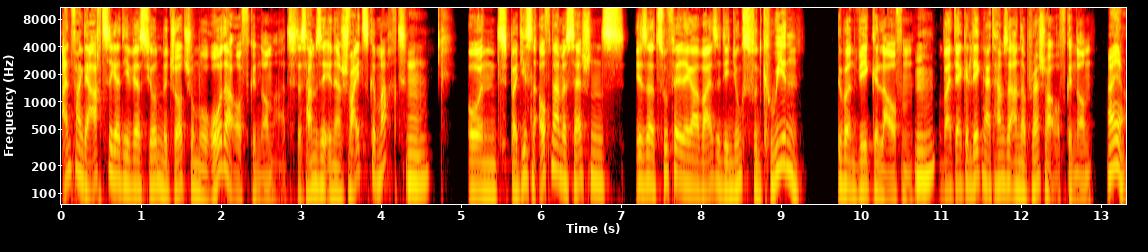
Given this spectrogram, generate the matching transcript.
Anfang der 80er die Version mit Giorgio Moroder aufgenommen hat, das haben sie in der Schweiz gemacht. Mhm. Und bei diesen Aufnahmesessions ist er zufälligerweise den Jungs von Queen über den Weg gelaufen. Mhm. Bei der Gelegenheit haben sie Under Pressure aufgenommen. Ah ja.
